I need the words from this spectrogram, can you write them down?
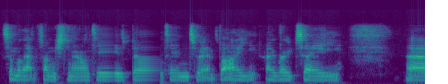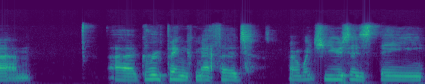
some of that functionality is built into it. But I, I wrote a um, a grouping method uh, which uses the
